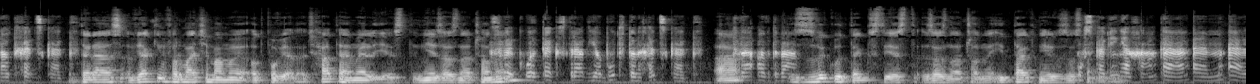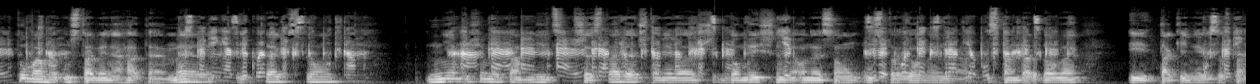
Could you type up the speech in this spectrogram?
not headset. Teraz w jakim formacie mamy odpowiadać? HTML jest niezaznaczony. Zwykły tekst radio button headset. A 2 of 2. zwykły tekst jest zaznaczony i tak niech zostanie. Ustawienia HTML. Tu mamy ustawienia HTML Ustawienia zwykłego tekstu. button. Nie musimy tam nic przestawiać, ponieważ domyślnie one są ustawione na standardowe i takie niech zostaną.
